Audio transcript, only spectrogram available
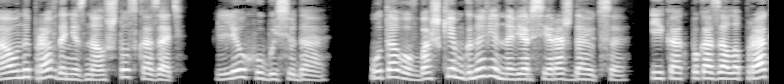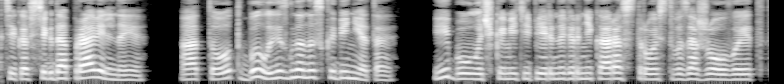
А он и правда не знал, что сказать. Леху бы сюда. У того в башке мгновенно версии рождаются. И, как показала практика, всегда правильные. А тот был изгнан из кабинета. И булочками теперь наверняка расстройство зажевывает.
